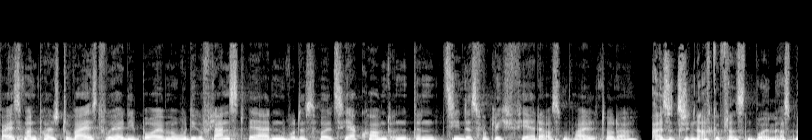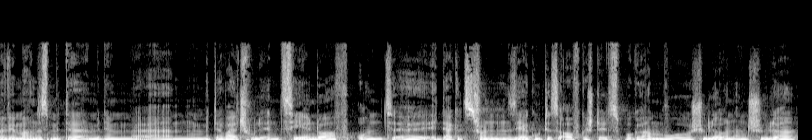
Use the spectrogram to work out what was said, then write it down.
weiß man praktisch, du weißt, woher die Bäume, wo die gepflanzt werden, wo das Holz herkommt und dann ziehen das wirklich Pferde aus dem Wald, oder? Also zu den nachgepflanzten Bäumen erstmal, wir machen das mit der, mit dem, ähm, mit der Waldschule in Zehlendorf und äh, da gibt es schon ein sehr gutes aufgestelltes Programm, wo Schülerinnen und Schüler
